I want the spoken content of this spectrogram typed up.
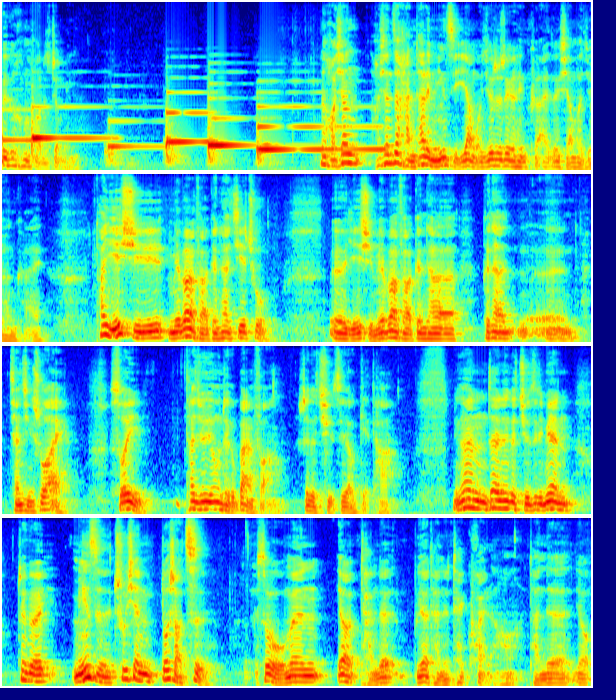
一个很好的证明。那好像好像在喊他的名字一样，我觉得这个很可爱，这个想法就很可爱。他也许没办法跟他接触，呃，也许没办法跟他跟他呃谈情说爱，所以他就用这个办法，这个曲子要给他。你看在那个曲子里面，这个。名字出现多少次？所以我们要弹的不要弹的太快了哈，弹的要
